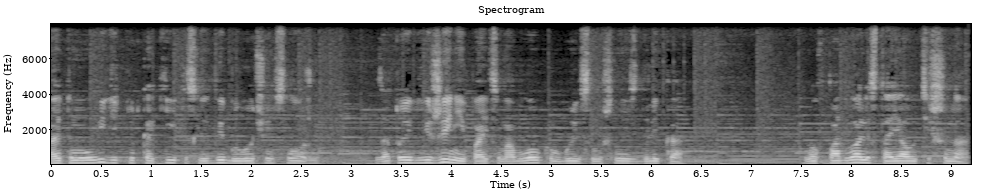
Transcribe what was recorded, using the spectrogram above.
поэтому увидеть тут какие-то следы было очень сложно. Зато и движения по этим обломкам были слышны издалека – но в подвале стояла тишина.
